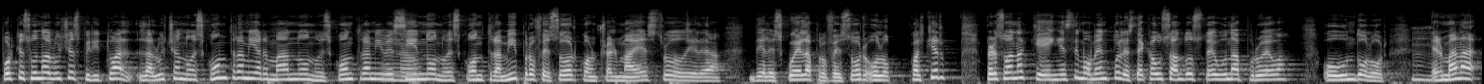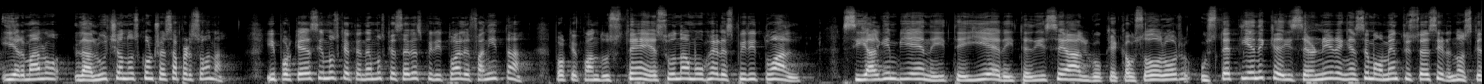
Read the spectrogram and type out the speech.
porque es una lucha espiritual. La lucha no es contra mi hermano, no es contra mi vecino, no, es contra mi profesor, contra el maestro de la, de la escuela, profesor, o cualquier persona que en este momento le esté causando a usted una prueba o un dolor. Hermana y hermano, la lucha no es contra esa persona. ¿Y por qué decimos que tenemos que ser espirituales, Fanita? Porque cuando usted es una mujer espiritual, si alguien viene y te hiere y te dice algo que causó dolor, usted tiene que discernir en ese momento y usted decir, no, es que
